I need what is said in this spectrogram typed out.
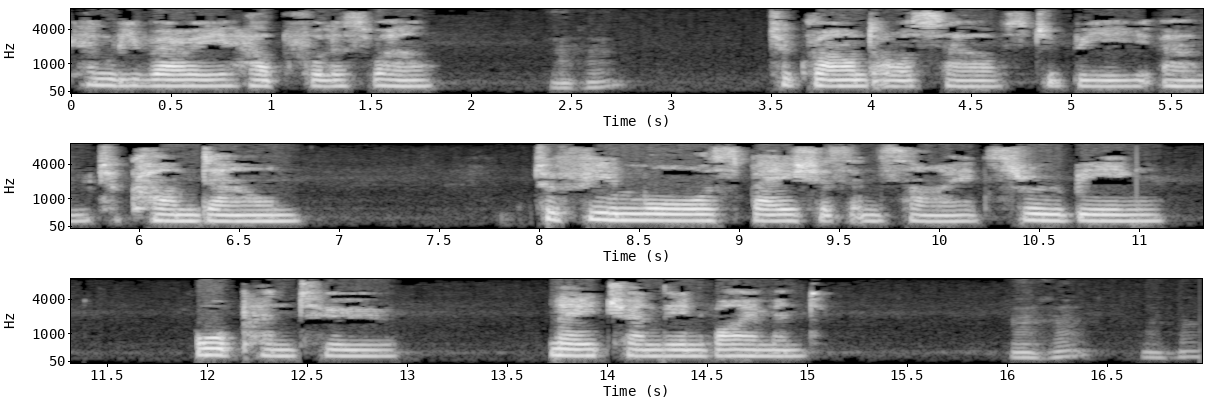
can be very helpful as well. Hmm to ground ourselves, to be, um, to calm down, to feel more spacious inside through being open to nature and the environment. hmm Mm-hmm.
